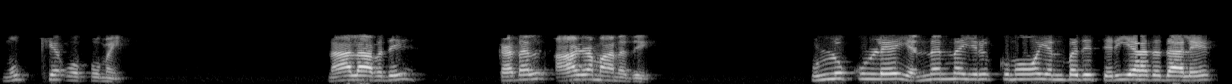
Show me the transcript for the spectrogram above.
முக்கிய ஒப்புமை. நாலாவது கடல் ஆழமானது. உள்ளுக்குள்ளே என்னென்ன இருக்குமோ என்பது தெரியாததாலே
